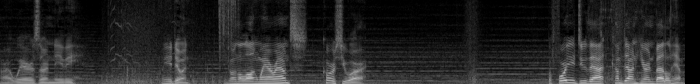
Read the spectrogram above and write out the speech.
All right, where's our navy? What are you doing? You going the long way around? Of course you are. Before you do that, come down here and battle him.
